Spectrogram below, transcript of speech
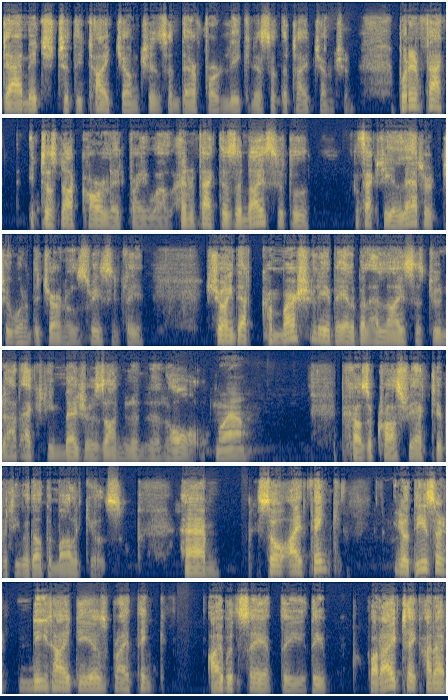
damage to the tight junctions and therefore leakiness of the tight junction. But in fact, it does not correlate very well. And in fact, there's a nice little, it's actually a letter to one of the journals recently showing that commercially available ELISAs do not actually measure zonulin at all. Wow. Because of cross reactivity with other molecules. Um, so I think, you know, these are neat ideas, but I think I would say the, the what I take, and I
